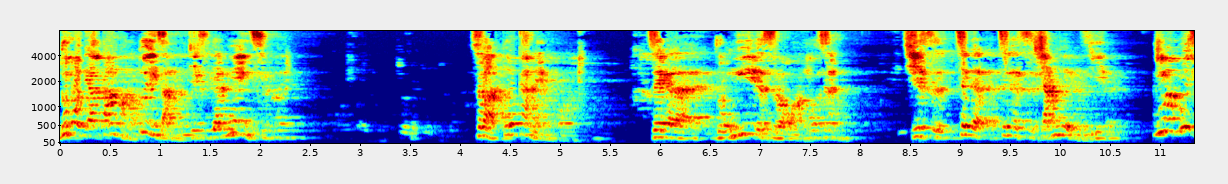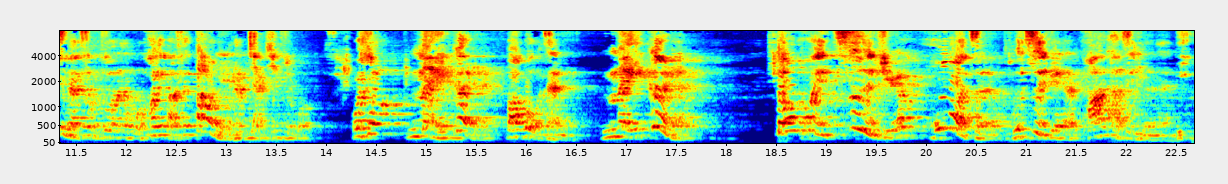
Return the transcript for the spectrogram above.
如果你要当好队长，你就是要愿意吃亏，是吧？多干点活，这个荣誉的时候往后蹭。其实这个这个是相对容易的，因为为什么要这么做呢？我后来把这个道理给他们讲清楚过。我说每个人，包括我在内，每个人都会自觉或者不自觉的夸大自己的能力，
